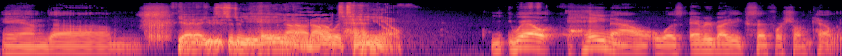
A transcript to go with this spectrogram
and um, Yeah, it used to be Hey Now, now it's Henio. well, Hey now was everybody except for Sean Kelly.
